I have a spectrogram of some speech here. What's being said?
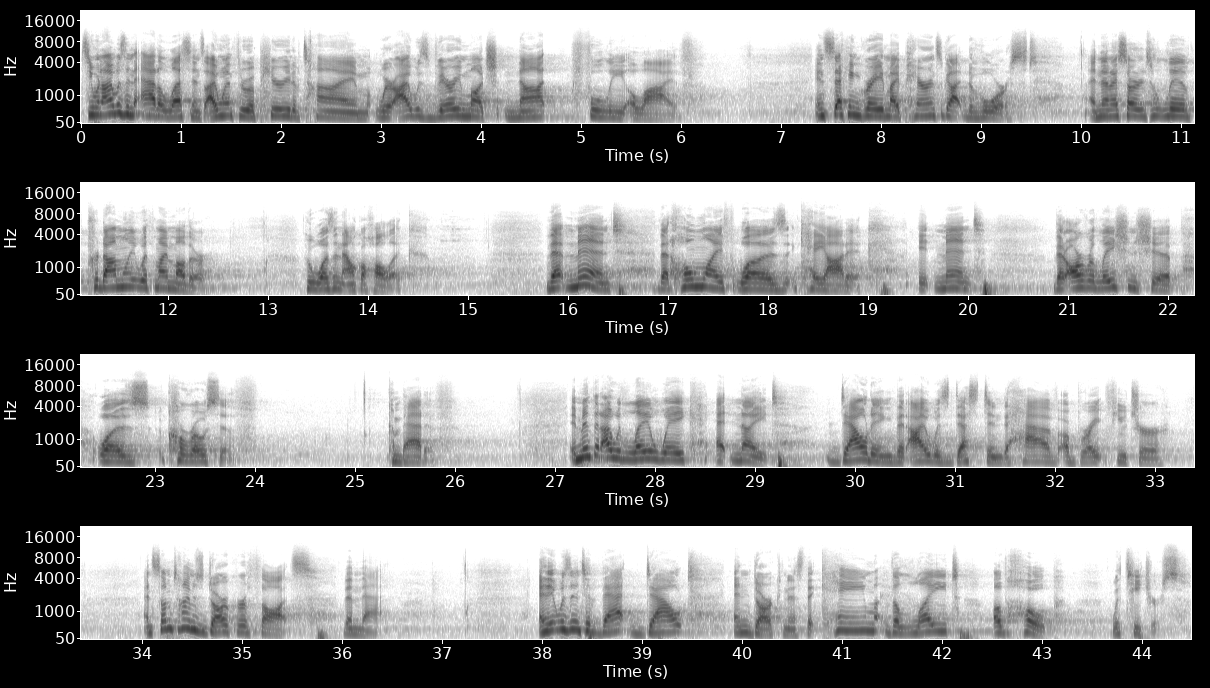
See, when I was in adolescence, I went through a period of time where I was very much not fully alive. In second grade, my parents got divorced, and then I started to live predominantly with my mother, who was an alcoholic. That meant that home life was chaotic. It meant that our relationship was corrosive, combative. It meant that I would lay awake at night doubting that I was destined to have a bright future, and sometimes darker thoughts than that. And it was into that doubt and darkness that came the light of hope with teachers.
